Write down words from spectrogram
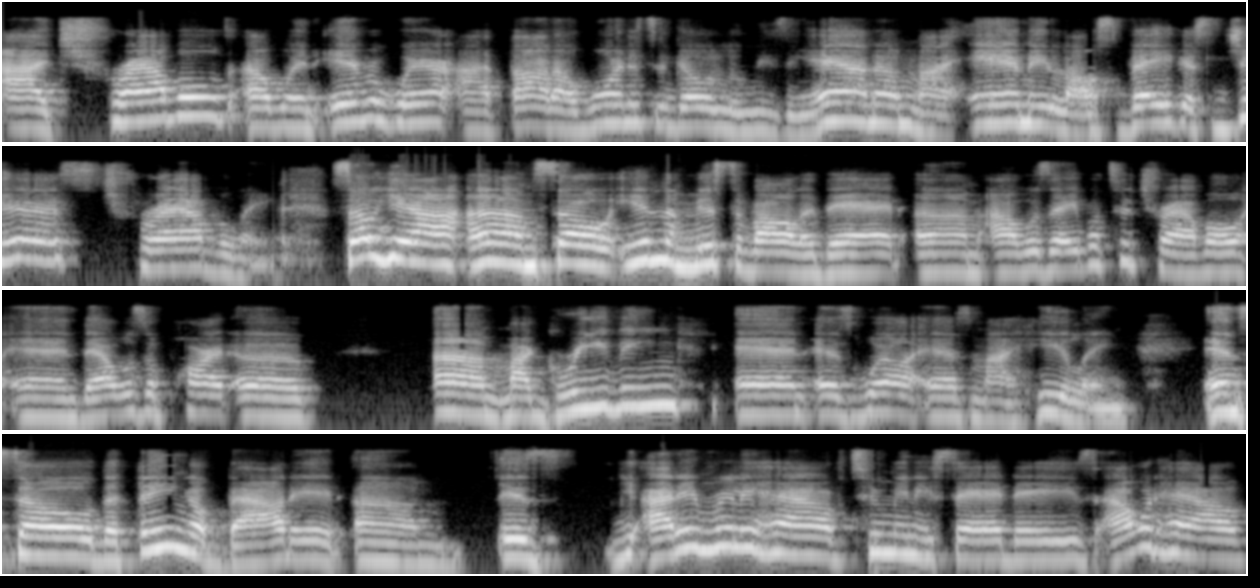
I traveled. I went everywhere I thought I wanted to go, Louisiana, Miami, Las Vegas, just traveling. So yeah, um, so in the midst of all of that, um, I was able to travel, and that was a part of um, my grieving and as well as my healing. And so the thing about it um, is, I didn't really have too many sad days. I would have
